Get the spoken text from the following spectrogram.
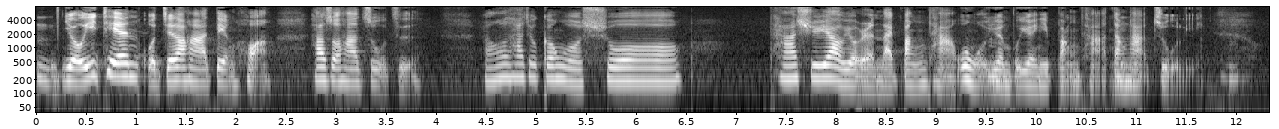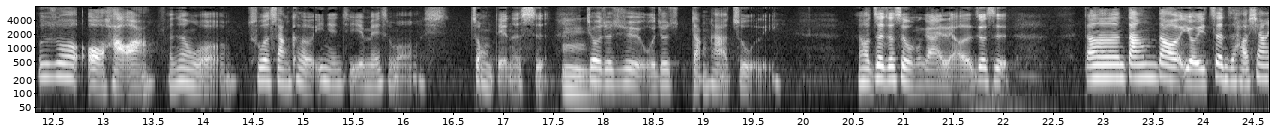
嗯，有一天我接到他的电话，他说他住址，然后他就跟我说，他需要有人来帮他，问我愿不愿意帮他当他的助理。嗯、我就说哦好啊，反正我除了上课，一年级也没什么重点的事，嗯，就我就去我就当他的助理。然后这就是我们刚才聊的，就是当当到有一阵子，好像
